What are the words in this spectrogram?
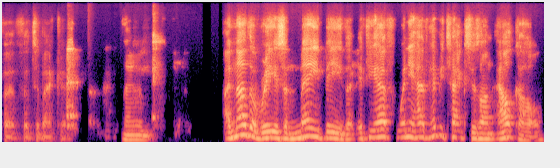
for, for tobacco. Um, another reason may be that if you have, when you have heavy taxes on alcohol,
